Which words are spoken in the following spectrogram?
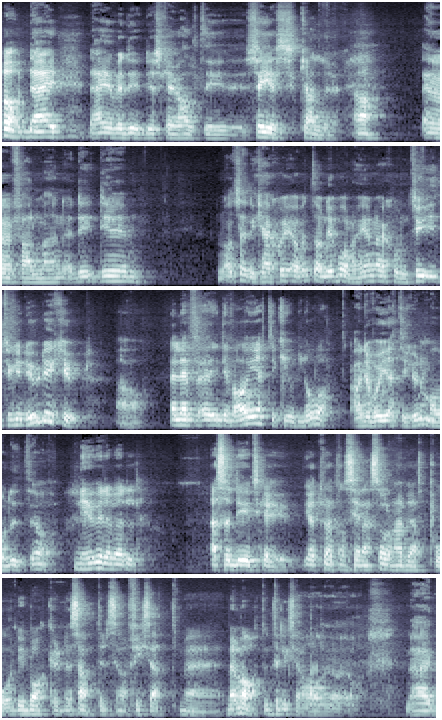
Dawn. nej, nej, men det, det ska ju alltid ses, Kalle. Ja. Även fall man... Det, det, något sätt, det kanske, jag vet inte om det är vår generation. Ty, tycker du det är kul? ja. Eller eh, det var ju jättekul då. Ja, det var jättekul när man var liten, ja. Nu är det väl... Alltså det ska ju... Jag tror att de senaste åren har vi haft på det i bakgrunden samtidigt som vi har fixat med, med maten till exempel. Ja, ja, ja. Nej,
